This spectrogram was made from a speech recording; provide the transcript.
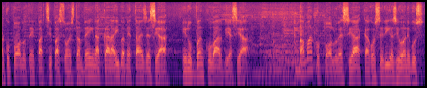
Marco Polo tem participações também na Caraíba Metais S.A., e no Banco Arb S.A. A Marco Polo S.A. Carrocerias e Ônibus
